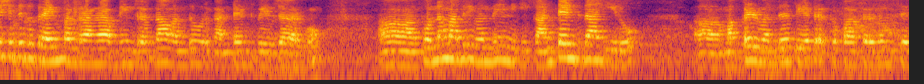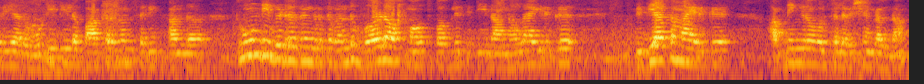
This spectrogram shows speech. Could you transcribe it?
விஷயத்துக்கு க்ரைம் பண்ணுறாங்க அப்படின்றது தான் வந்து ஒரு கண்டென்ட் பேஸ்டாக இருக்கும். சொன்ன மாதிரி வந்து இன்னைக்கு கண்டென்ட் தான் ஹீரோ மக்கள் வந்து தியேட்டருக்கு பார்க்குறதும் சரி அது ஓடிடியில் பார்க்குறதும் சரி அந்த தூண்டி விடுறதுங்கிறது வந்து வேர்ட் ஆஃப் மவுத் பப்ளிசிட்டி தான். நல்லா இருக்கு வித்தியாசமா இருக்கு அப்படிங்கிற ஒரு சில விஷயங்கள் தான்.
